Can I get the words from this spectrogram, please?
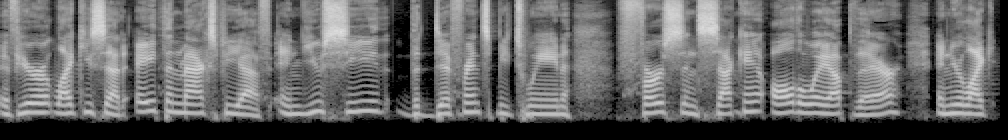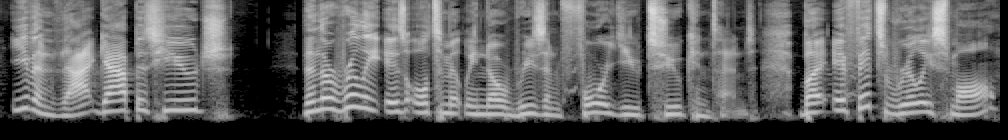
if you're like you said, eighth in max PF, and you see the difference between first and second all the way up there, and you're like, even that gap is huge then there really is ultimately no reason for you to contend. But if it's really small,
